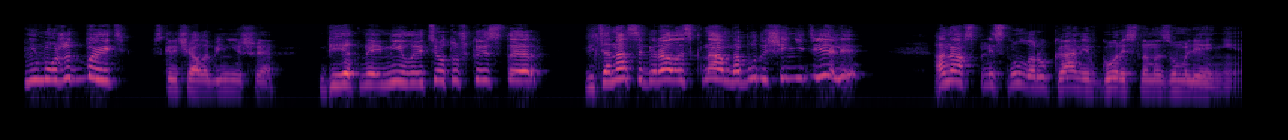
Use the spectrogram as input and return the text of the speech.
«Не может быть!» — вскричала Бенишия. Бедная, милая тетушка Эстер! Ведь она собиралась к нам на будущей неделе!» Она всплеснула руками в горестном изумлении.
